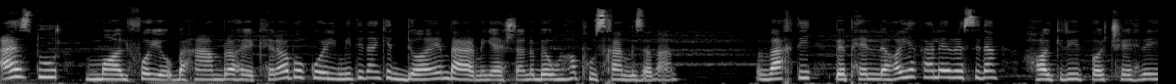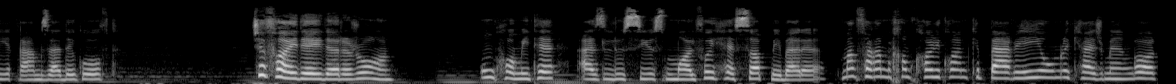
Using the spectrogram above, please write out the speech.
از دور مالفویو به همراه کراب و گل می‌دیدن که دائم برمیگشتن و به اونها پوزخم می‌زدن. وقتی به پله های قلعه رسیدن هاگرید با چهره غم زده گفت چه فایده ای داره رون؟ اون کمیته از لوسیوس مالفوی حساب می‌بره. من فقط می‌خوام کاری کنم که بقیه عمر کجمنقار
